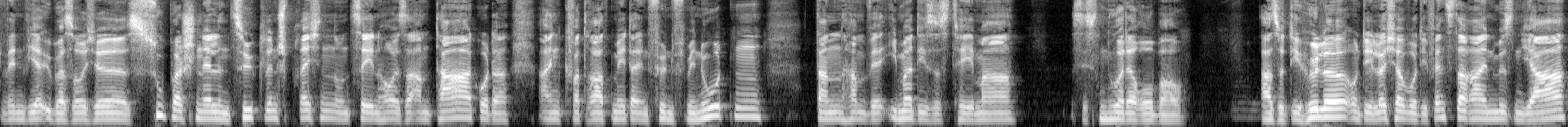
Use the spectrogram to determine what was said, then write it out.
wenn wir über solche superschnellen Zyklen sprechen und zehn Häuser am Tag oder ein Quadratmeter in fünf Minuten, dann haben wir immer dieses Thema, es ist nur der Rohbau. Also die Hülle und die Löcher, wo die Fenster rein müssen, ja.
